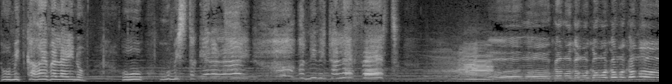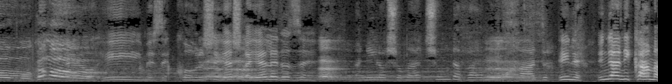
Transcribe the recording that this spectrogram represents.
הוא מתקרב אלינו. הוא, הוא מסתכל עליי. אני מתעלפת. קומו, קומו, קומו, קומו, קומו, קומו, קומו. אלוהים, איזה קול שיש לילד הזה. אני לא שומעת שום דבר מיוחד. הנה, הנה אני קמה.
